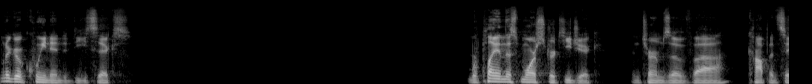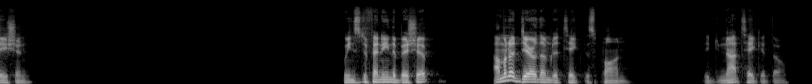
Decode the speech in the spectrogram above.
I'm going to go queen into d6. We're playing this more strategic in terms of uh, compensation. Queen's defending the bishop. I'm going to dare them to take this pawn. They do not take it, though.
